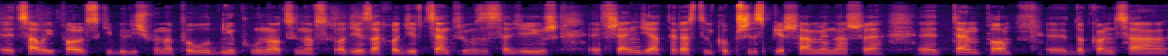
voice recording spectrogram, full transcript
e, całej Polski. Byliśmy na południu, północy, na wschodzie, zachodzie, w centrum, w zasadzie już e, wszędzie, a teraz tylko przyspieszamy nasze e, tempo. E, Do końca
